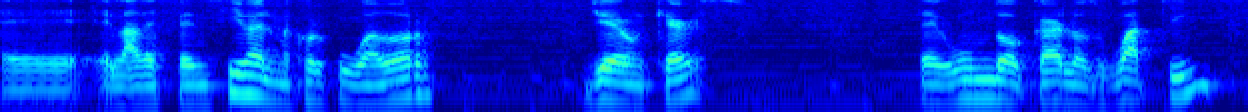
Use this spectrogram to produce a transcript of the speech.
eh, en la defensiva el mejor jugador, Jaron Kers, segundo Carlos Watkins,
